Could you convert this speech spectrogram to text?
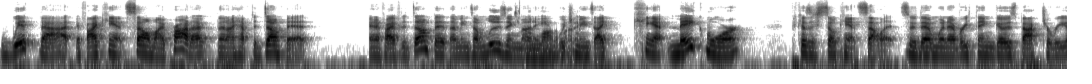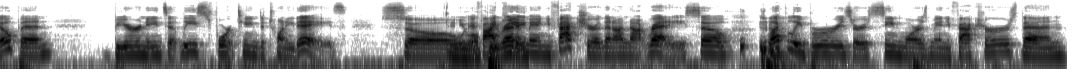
with that if i can't sell my product then i have to dump it. And if i have to dump it that means i'm losing money which money. means i can't make more because i still can't sell it so Mm-hmm. then when everything goes back to reopen beer needs at least 14 to 20 days so if i ready. can't manufacture then i'm not ready so luckily breweries are seen more as manufacturers than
